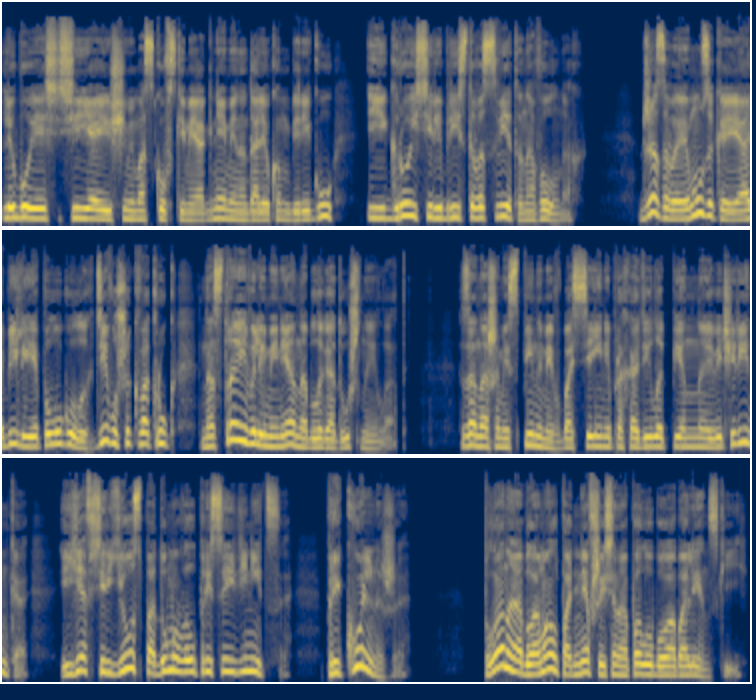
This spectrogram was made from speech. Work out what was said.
любуясь сияющими московскими огнями на далеком берегу и игрой серебристого света на волнах. Джазовая музыка и обилие полуголых девушек вокруг настраивали меня на благодушный лад. За нашими спинами в бассейне проходила пенная вечеринка, и я всерьез подумывал присоединиться. Прикольно же! Планы обломал поднявшийся на палубу Оболенский.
